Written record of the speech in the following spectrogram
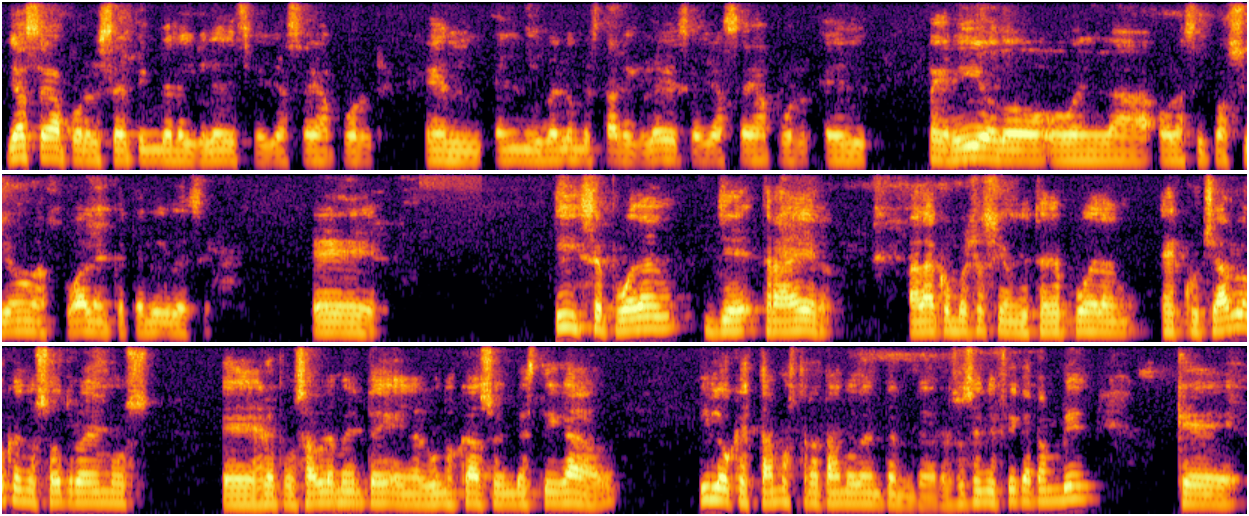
ya sea por el setting de la iglesia, ya sea por el, el nivel donde está la iglesia, ya sea por el periodo o en la, o la situación actual en que está la iglesia. Eh, y se puedan traer a la conversación y ustedes puedan escuchar lo que nosotros hemos eh, responsablemente en algunos casos investigado y lo que estamos tratando de entender. Eso significa también que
